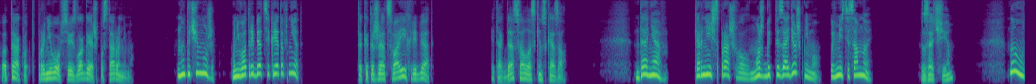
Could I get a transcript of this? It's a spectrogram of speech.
вот так вот про него все излагаешь постороннему». «Ну почему же? У него от ребят секретов нет». «Так это же от своих ребят». И тогда Саласкин сказал. «Даня, Корнеич спрашивал, может быть, ты зайдешь к нему вместе со мной?» «Зачем?» «Ну,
